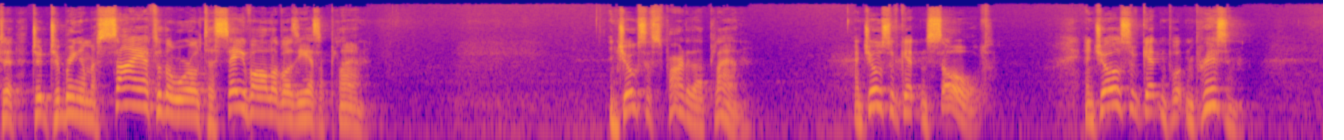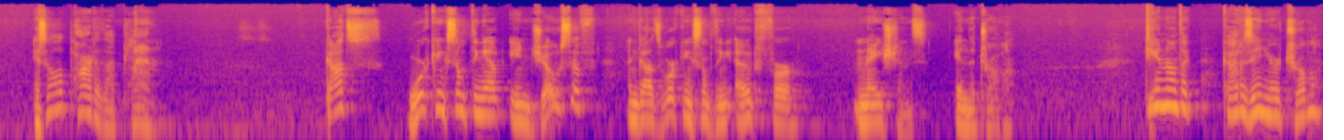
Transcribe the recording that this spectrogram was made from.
to, to, to bring a Messiah to the world to save all of us, he has a plan. And Joseph's part of that plan. And Joseph getting sold, and Joseph getting put in prison is all part of that plan. God's working something out in Joseph, and God's working something out for nations in the trouble. Do you know that God is in your trouble?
